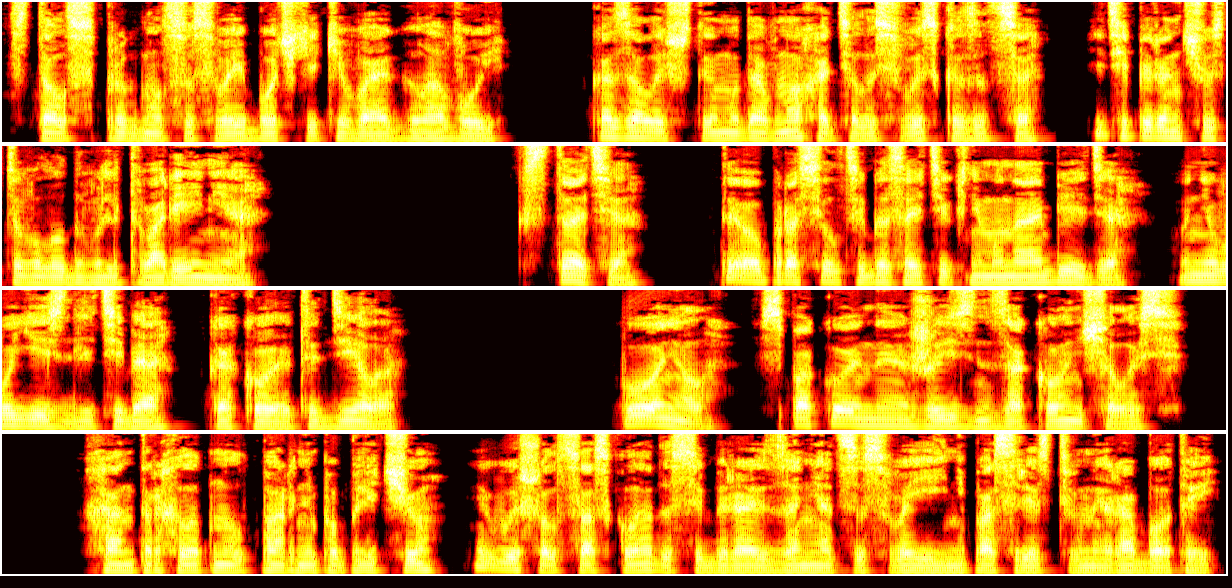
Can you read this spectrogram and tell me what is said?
Стал спрыгнул со своей бочки, кивая головой. Казалось, что ему давно хотелось высказаться, и теперь он чувствовал удовлетворение. «Кстати, Тео просил тебя зайти к нему на обеде. У него есть для тебя какое-то дело». «Понял. Спокойная жизнь закончилась». Хантер хлопнул парня по плечу и вышел со склада, собираясь заняться своей непосредственной работой.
